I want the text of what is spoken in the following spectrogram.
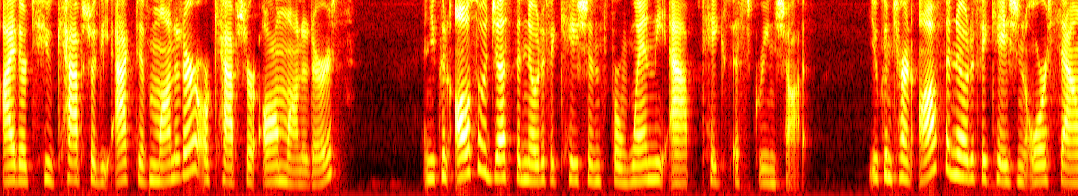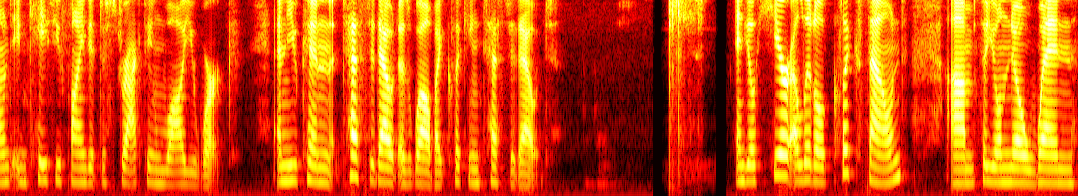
either to capture the active monitor or capture all monitors. And you can also adjust the notifications for when the app takes a screenshot. You can turn off the notification or sound in case you find it distracting while you work. And you can test it out as well by clicking test it out. And you'll hear a little click sound, um, so you'll know when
